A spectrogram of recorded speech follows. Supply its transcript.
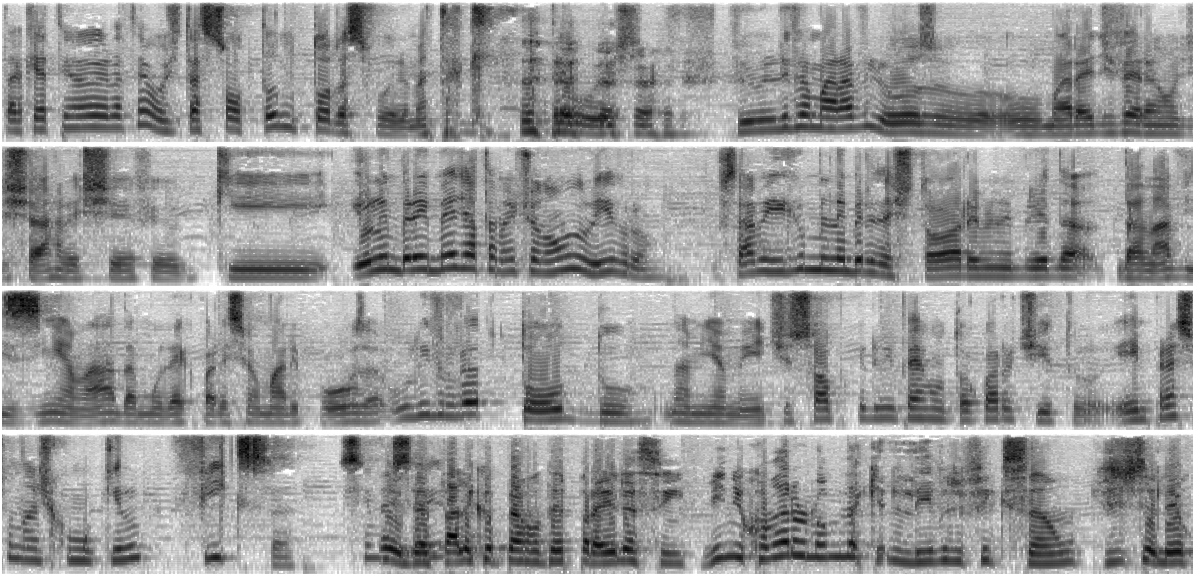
Tá aqui até, até hoje. Tá soltando todas as folhas, mas tá aqui até hoje. o livro é maravilhoso, o Maré de Verão, de Charles Sheffield. Que eu lembrei imediatamente o nome do livro. Sabe? Eu me lembrei da história, eu me lembrei da, da navezinha lá, da mulher que parecia uma mariposa. O livro veio todo na minha mente, só porque ele me perguntou qual era o título. E é impressionante como aquilo fixa. Se E você... detalhe que eu perguntei pra ele assim, Vini, como era o nome daquele livro de ficção que a gente leu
